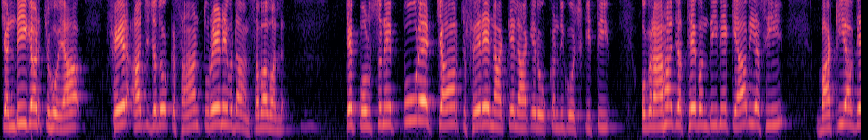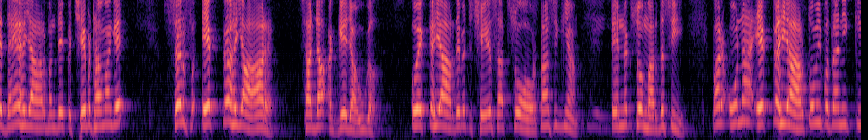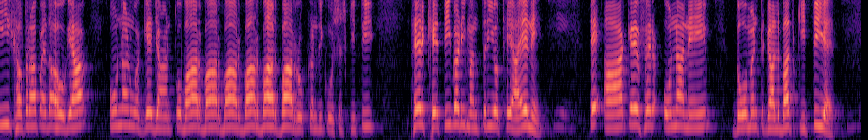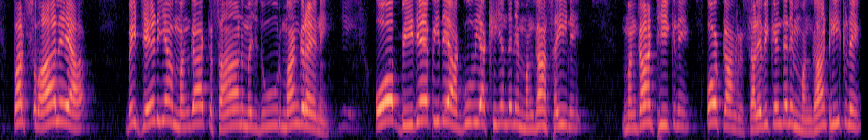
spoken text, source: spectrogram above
ਚੰਡੀਗੜ੍ਹ 'ਚ ਹੋਇਆ, ਫਿਰ ਅੱਜ ਜਦੋਂ ਕਿਸਾਨ ਤੁਰੇ ਨੇ ਵਿਧਾਨ ਸਭਾ ਵੱਲ ਤੇ ਪੁਲਿਸ ਨੇ ਪੂਰੇ ਚਾਰ ਚਫੇਰੇ ਨਾਕੇ ਲਾ ਕੇ ਰੋਕਣ ਦੀ ਕੋਸ਼ਿਸ਼ ਕੀਤੀ। ਉਗਰਾਹਾਂ ਜਥੇਬੰਦੀ ਨੇ ਕਿਹਾ ਵੀ ਅਸੀਂ ਬਾਕੀ ਆਪਦੇ 10000 ਬੰਦੇ ਪਿੱਛੇ ਬਿਠਾਵਾਂਗੇ, ਸਿਰਫ 1000 ਸਾਡਾ ਅੱਗੇ ਜਾਊਗਾ। ਉਹ 1000 ਦੇ ਵਿੱਚ 6-700 ਔਰਤਾਂ ਸੀਗੀਆਂ 300 ਮਰਦ ਸੀ। ਪਰ ਉਹਨਾਂ 1000 ਤੋਂ ਵੀ ਪਤਾ ਨਹੀਂ ਕੀ ਖਤਰਾ ਪੈਦਾ ਹੋ ਗਿਆ। ਉਹਨਾਂ ਨੂੰ ਅੱਗੇ ਜਾਣ ਤੋਂ ਬਾਹਰ ਬਾਹਰ ਬਾਹਰ ਬਾਹਰ ਬਾਹਰ ਬਾਹਰ ਰੋਕਣ ਦੀ ਕੋਸ਼ਿਸ਼ ਕੀਤੀ। ਫਿਰ ਖੇਤੀਬਾੜੀ ਮੰਤਰੀ ਉੱਥੇ ਆਏ ਨੇ ਤੇ ਆ ਕੇ ਫਿਰ ਉਹਨਾਂ ਨੇ 2 ਮਿੰਟ ਗੱਲਬਾਤ ਕੀਤੀ ਹੈ। ਪਰ ਸਵਾਲ ਇਹ ਆ ਵੀ ਜਿਹੜੀਆਂ ਮੰਗਾਂ ਕਿਸਾਨ ਮਜ਼ਦੂਰ ਮੰਗ ਰਹੇ ਨੇ ਉਹ ਬੀਜੇਪੀ ਦੇ ਆਗੂ ਵੀ ਆਖੀ ਜਾਂਦੇ ਨੇ ਮੰਗਾਂ ਸਹੀ ਨੇ ਮੰਗਾਂ ਠੀਕ ਨੇ। ਉਹ ਕਾਂਗਰਸ ਵਾਲੇ ਵੀ ਕਹਿੰਦੇ ਨੇ ਮੰਗਾਂ ਠੀਕ ਨੇ।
